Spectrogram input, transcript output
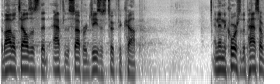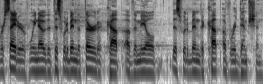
The Bible tells us that after the supper, Jesus took the cup. And in the course of the Passover Seder, we know that this would have been the third cup of the meal. This would have been the cup of redemption.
